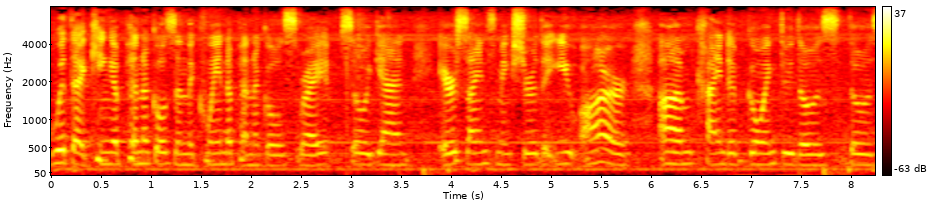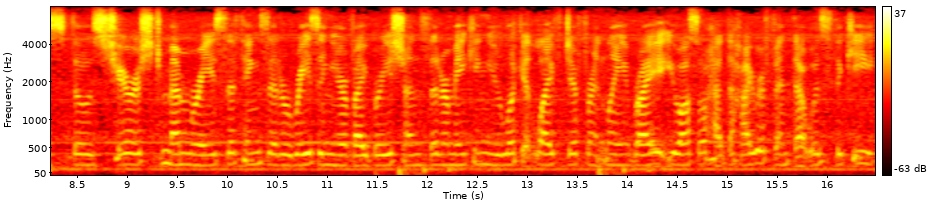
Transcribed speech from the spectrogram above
with that King of Pentacles and the Queen of Pentacles, right? So again, air signs make sure that you are um, kind of going through those those those cherished memories, the things that are raising your vibrations, that are making you look at life differently, right? You also had the Hierophant, that was the key.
